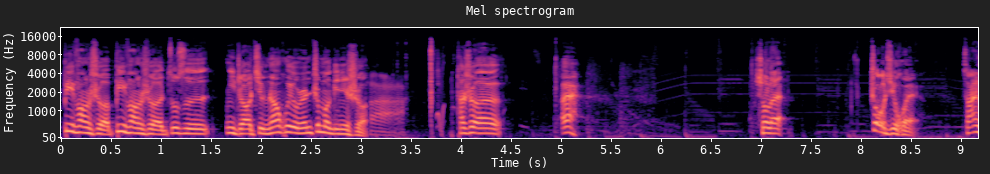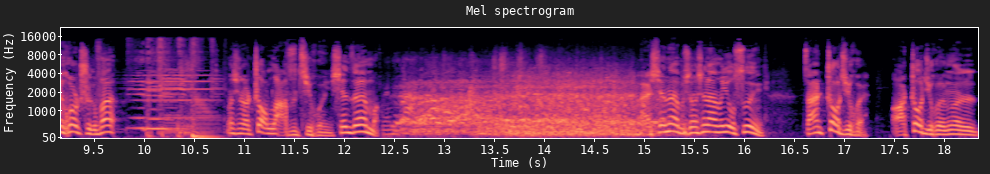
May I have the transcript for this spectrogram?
比方说，比方说，就是你知道，经常会有人这么跟你说，他说：“哎，小雷，找机会，咱一块儿吃个饭。”我想找拉子机会，现在嘛。哎，现在不行，现在我有事呢，咱找机会啊，找机会我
